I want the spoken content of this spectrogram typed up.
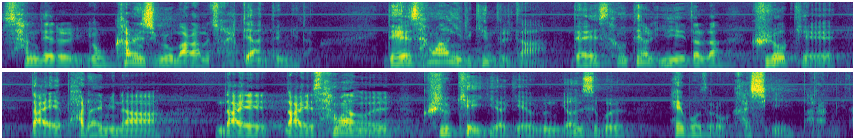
상대를 욕하는 식으로 말하면 절대 안 됩니다. 내 상황이 이렇게 힘들다. 내 상태를 이해해달라. 그렇게 나의 바람이나 나의, 나의 상황을 그렇게 이야기하는 연습을 해보도록 하시기 바랍니다.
